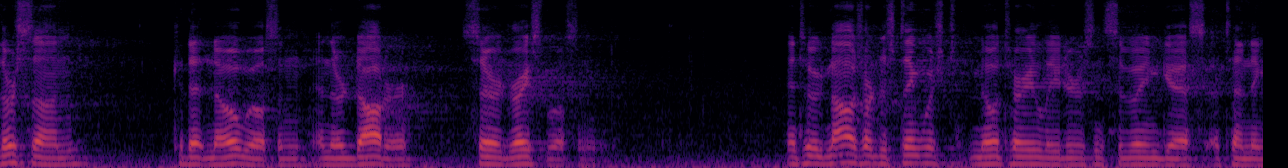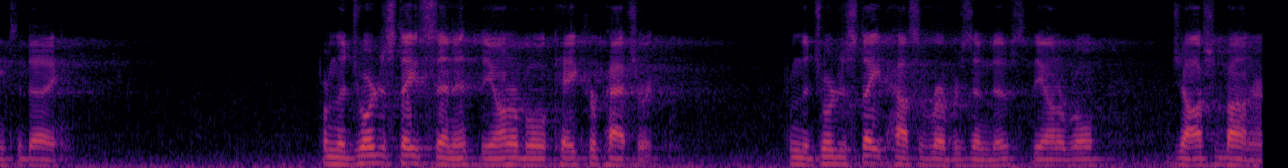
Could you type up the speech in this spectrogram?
their son, Cadet Noah Wilson, and their daughter, Sarah Grace Wilson. and to acknowledge our distinguished military leaders and civilian guests attending today. From the Georgia State Senate, the Honorable Kay Kirkpatrick. From the Georgia State House of Representatives, the Honorable Josh Bonner.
